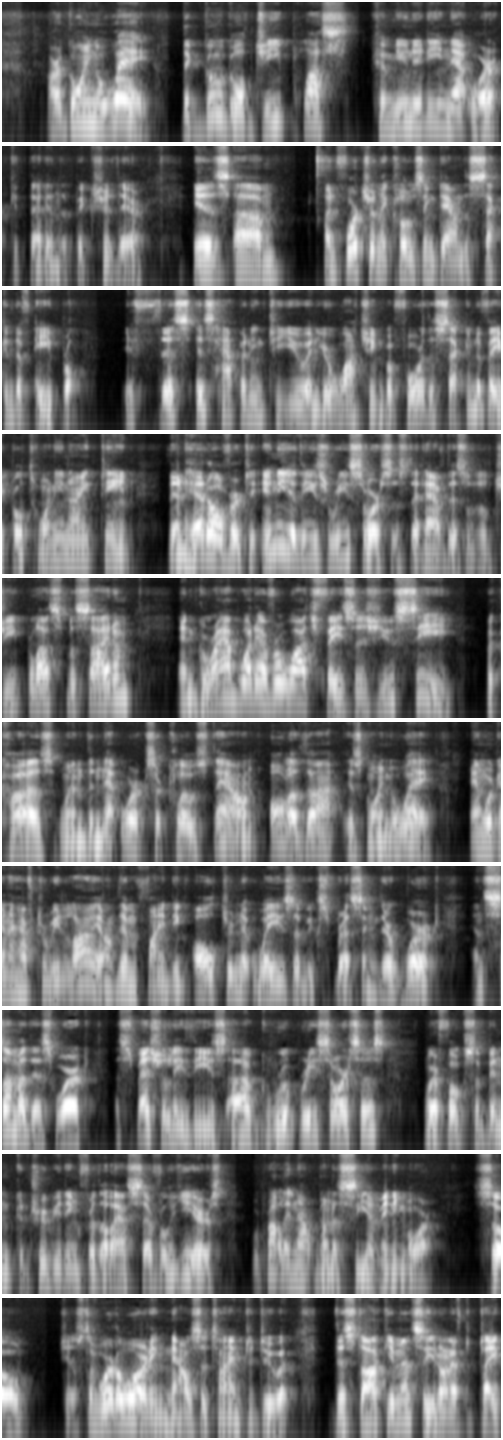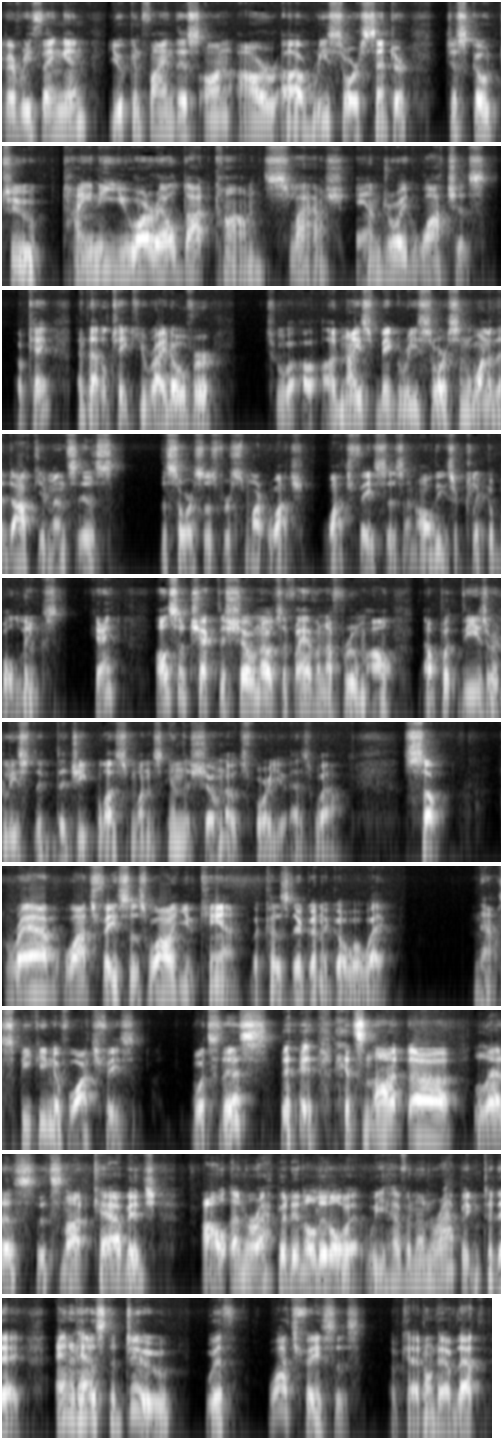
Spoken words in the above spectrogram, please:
are going away. The Google G Plus Community Network, get that in the picture there, is um, unfortunately closing down the 2nd of April. If this is happening to you and you're watching before the 2nd of April 2019, then head over to any of these resources that have this little G plus beside them and grab whatever watch faces you see because when the networks are closed down, all of that is going away. And we're going to have to rely on them finding alternate ways of expressing their work. And some of this work, especially these uh, group resources, where folks have been contributing for the last several years, we're probably not going to see them anymore. So, just a word of warning now's the time to do it. This document, so you don't have to type everything in, you can find this on our uh, resource center. Just go to tinyurl.com slash android watches okay and that'll take you right over to a, a nice big resource and one of the documents is the sources for smartwatch watch faces, and all these are clickable links. Okay? Also check the show notes. If I have enough room, I'll I'll put these or at least the, the G plus ones in the show notes for you as well. So grab watch faces while you can because they're going to go away. Now, speaking of watch faces, what's this? it's not uh, lettuce. It's not cabbage. I'll unwrap it in a little bit. We have an unwrapping today, and it has to do with watch faces. Okay, I don't have that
